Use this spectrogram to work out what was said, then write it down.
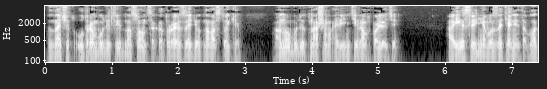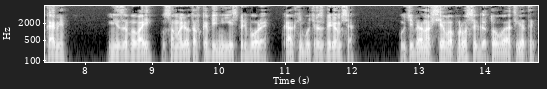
Значит, утром будет видно солнце, которое взойдет на востоке. Оно будет нашим ориентиром в полете. А если небо затянет облаками? Не забывай, у самолета в кабине есть приборы. Как-нибудь разберемся. У тебя на все вопросы готовы ответы.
